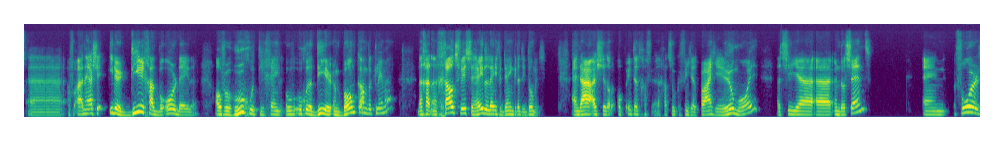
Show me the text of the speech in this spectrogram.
eh, of ah, nee, als je ieder dier gaat beoordelen over hoe goed, diegene, hoe, hoe goed dat dier een boom kan beklimmen, dan gaat een goudvis zijn hele leven denken dat hij dom is. En daar, als je op internet ga- gaat zoeken, vind je dat plaatje heel mooi. Dan zie je eh, een docent. En voor,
